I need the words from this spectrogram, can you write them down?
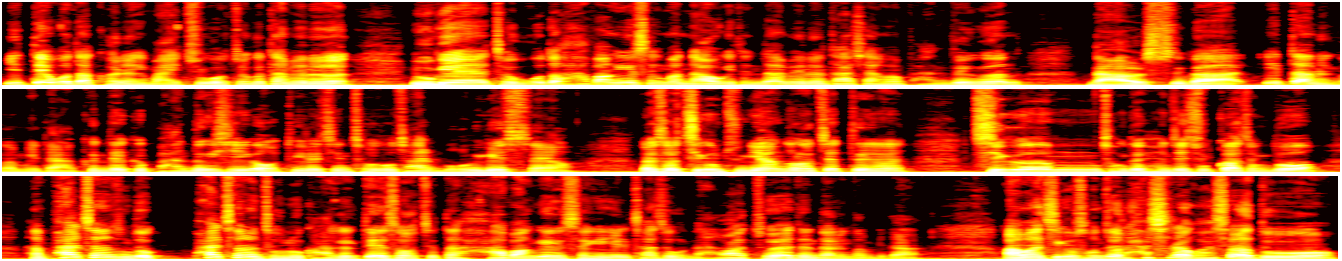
이때보다 거래량이 많이 죽었죠. 그렇다면은 요게 저보고도 하방 형성만 나오게 된다면은 다시 한번 반등은 나올 수가 있다는 겁니다. 근데 그 반등 시기가 어떻게 될지는 저도 잘 모르겠어요. 그래서 지금 중요한 건 어쨌든 지금 정도 현재 주가 정도 한 8,000원 정도 8,000원 전후 가격대에서 어쨌든 하방 형성이 1차적으로 나와줘야 된다는 겁니다. 아마 지금 손절을 하시라고 하시라도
